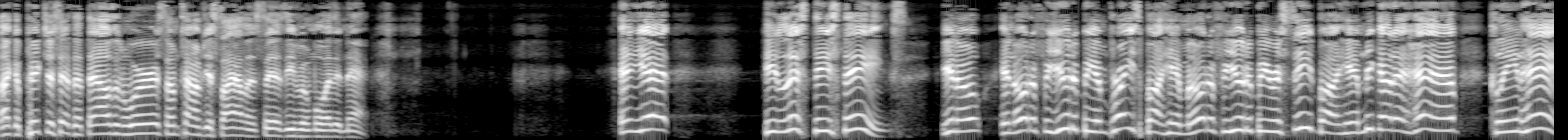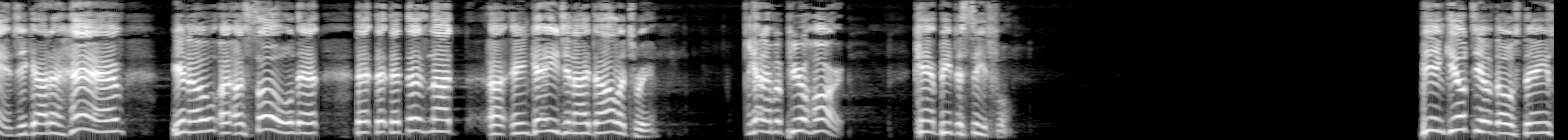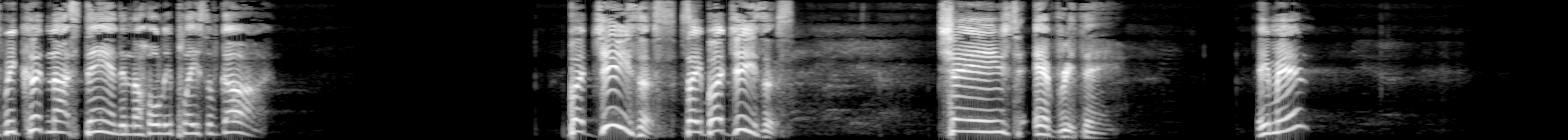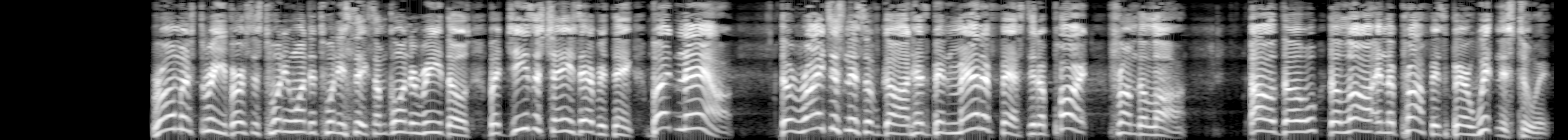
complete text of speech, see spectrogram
Like a picture says a thousand words, sometimes your silence says even more than that. And yet, he lists these things. You know, in order for you to be embraced by him, in order for you to be received by him, you gotta have clean hands. You gotta have, you know, a, a soul that, that, that, that, does not uh, engage in idolatry. You gotta have a pure heart. Can't be deceitful. being guilty of those things, we could not stand in the holy place of God. But Jesus, say, but Jesus, changed everything. Amen? Romans 3 verses 21 to 26. I'm going to read those. But Jesus changed everything. But now, the righteousness of God has been manifested apart from the law, although the law and the prophets bear witness to it.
